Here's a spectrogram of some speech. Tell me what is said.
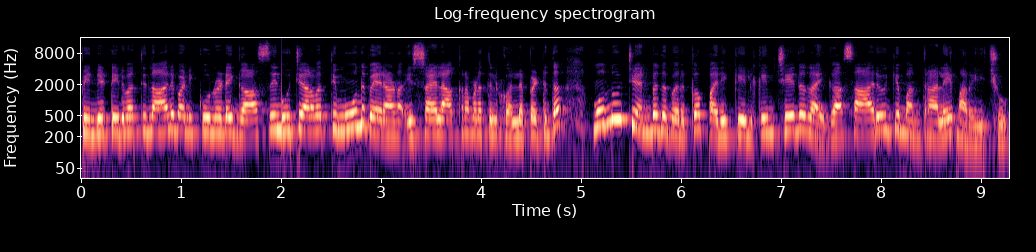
പിന്നിട്ട് ഇരുപത്തിനാല് മണിക്കൂറിനിടെ ഗാസയിൽ നൂറ്റി അറുപത്തിമൂന്ന് പേരാണ് ഇസ്രായേൽ ആക്രമണത്തിൽ കൊല്ലപ്പെട്ടത്. മുന്നൂറ്റി അൻപത് പേർക്ക് പരിക്കേൽക്കുകയും ചെയ്തതായി ഗാസ ആരോഗ്യ മന്ത്രാലയം അറിയിച്ചു.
